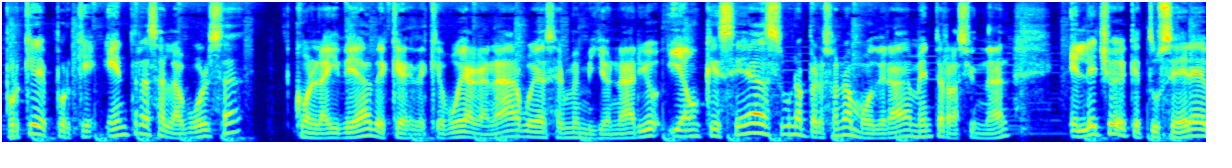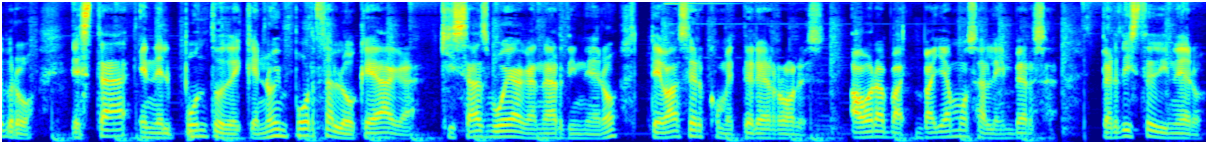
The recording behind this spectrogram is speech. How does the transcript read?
¿Por qué? Porque entras a la bolsa con la idea de que, de que voy a ganar, voy a hacerme millonario y aunque seas una persona moderadamente racional, el hecho de que tu cerebro está en el punto de que no importa lo que haga, quizás voy a ganar dinero, te va a hacer cometer errores. Ahora vayamos a la inversa. Perdiste dinero.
